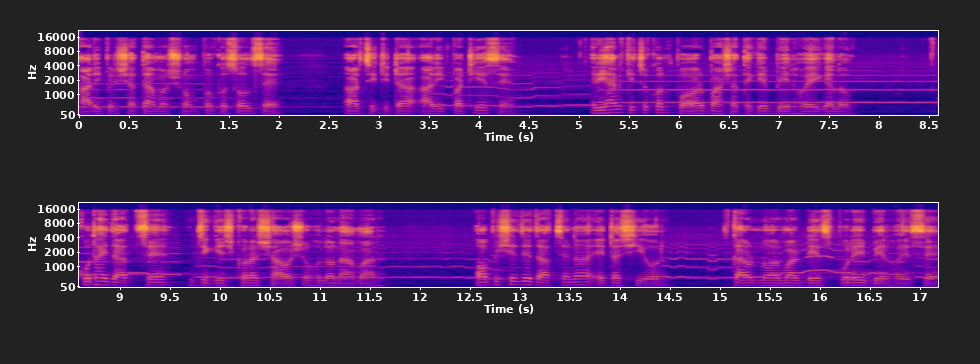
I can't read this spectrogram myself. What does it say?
আরিফের সাথে আমার সম্পর্ক চলছে আর চিঠিটা আরিফ পাঠিয়েছে। রিহান কিছুক্ষণ পর বাসা থেকে বের হয়ে গেল। কোথায় যাচ্ছে জিজ্ঞেস করার সাহসও হলো না আমার। অফিসে যে যাচ্ছে না, এটা শিওর। কারণ নর্মাল ড্রেস পরেই বের হয়েছে।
